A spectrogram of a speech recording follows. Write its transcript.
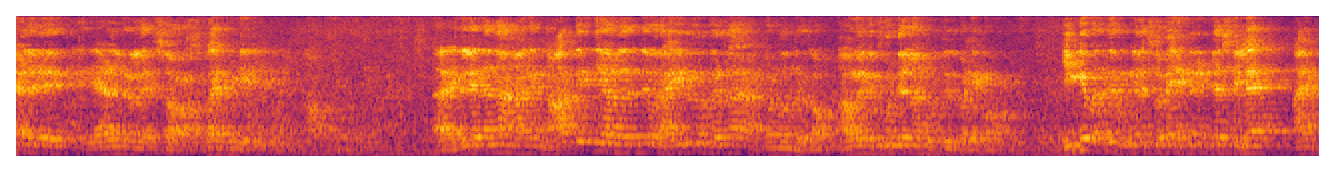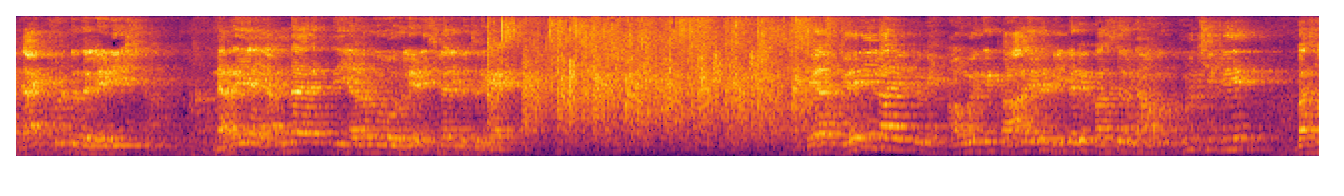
ஏழு ஏழரை லட்சம் ஸ்கொயர் ஃபீட் ஏரியா. இதுல என்னன்னா நாங்க நார்த் இந்தியாவில இருந்து ஒரு ஐநூறு பேர் தான் அவங்களுக்கு ஃபுட் எல்லாம் கொடுத்து இது பண்ணிருக்கோம். இங்க வந்து உண்மையில சொல்றேன் இன்ட்ரெஸ்ட் இண்டஸ்ட்ரியில I am thankful to the ladies நிறைய இரண்டாயிரத்தி எழுநூறு லேடிஸ் வேலைக்கு வச்சிருக்கேன். They are அவங்களுக்கு காலையில வீட்டுல போய் பஸ் அவங்க குளிச்சிட்டு பஸ்ல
